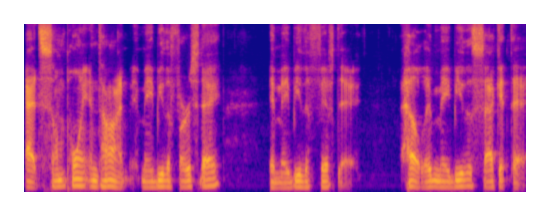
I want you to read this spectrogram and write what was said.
At some point in time, it may be the first day, it may be the fifth day, hell, it may be the second day,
